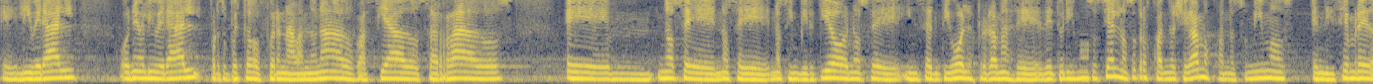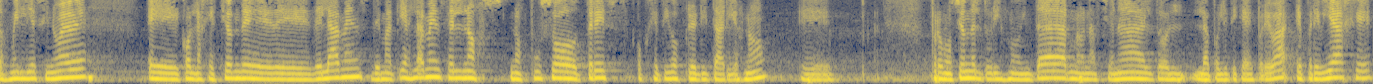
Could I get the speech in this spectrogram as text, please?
eh, liberal o neoliberal, por supuesto, fueron abandonados, vaciados, cerrados. Eh, no se no se no se invirtió, no se incentivó los programas de, turismo social. Nosotros cuando llegamos, cuando asumimos en diciembre de 2019 eh, con la gestión de, de, Lamens, de Matías Lamens, él nos nos puso tres objetivos prioritarios, ¿no? Eh, promoción del turismo interno, nacional, toda la política de previaje,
